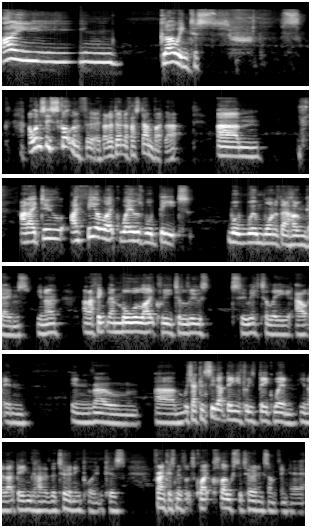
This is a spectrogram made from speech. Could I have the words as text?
I'm going to. I want to say Scotland third, but I don't know if I stand by that. Um, and I do. I feel like Wales will beat, will win one of their home games. You know, and I think they're more likely to lose to Italy out in in Rome, um, which I can see that being Italy's big win. You know, that being kind of the turning point because Franco Smith looks quite close to turning something here.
